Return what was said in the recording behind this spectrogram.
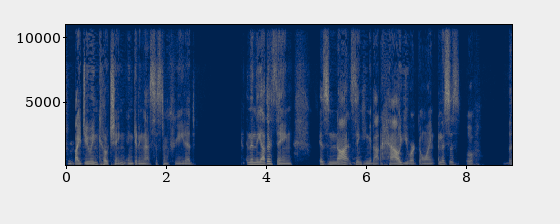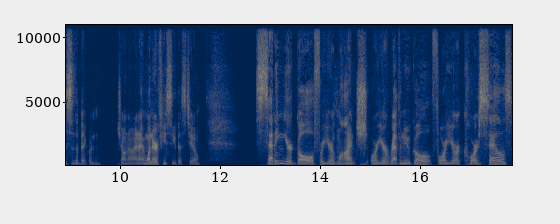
hmm. by doing coaching and getting that system created. And then the other thing is not thinking about how you are going, and this is oh, this is a big one, Jono, and I wonder if you see this too. Setting your goal for your launch or your revenue goal for your course sales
